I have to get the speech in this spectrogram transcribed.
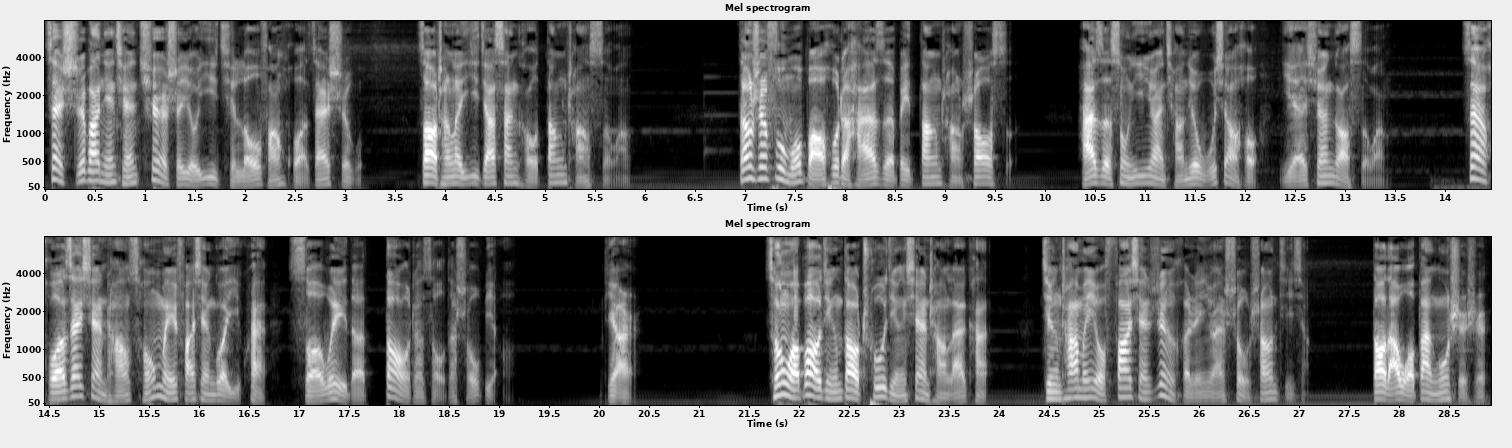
在十八年前确实有一起楼房火灾事故，造成了一家三口当场死亡。当时父母保护着孩子被当场烧死，孩子送医院抢救无效后也宣告死亡。在火灾现场从没发现过一块所谓的倒着走的手表。”第二，从我报警到出警现场来看，警察没有发现任何人员受伤迹象。到达我办公室时，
